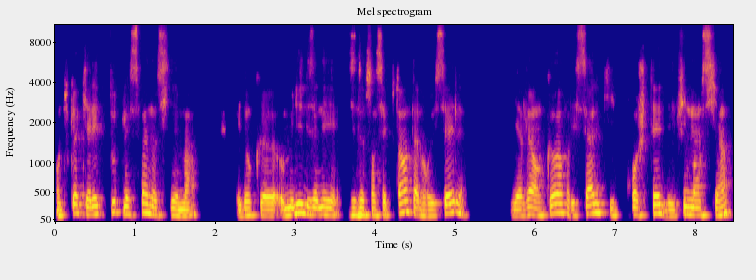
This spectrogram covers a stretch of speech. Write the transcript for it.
en tout cas qui allait toutes les semaines au cinéma. Et donc, euh, au milieu des années 1970, à Bruxelles, il y avait encore des salles qui projetaient des films anciens.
